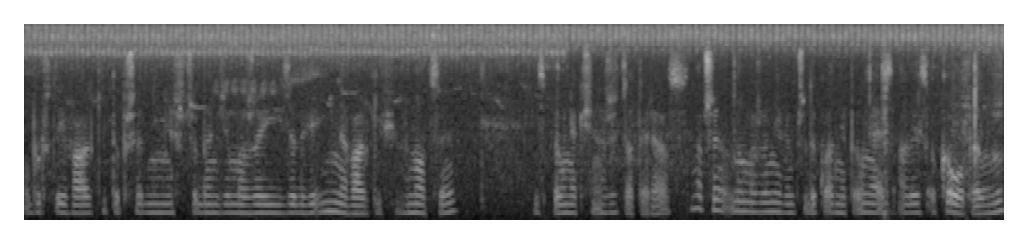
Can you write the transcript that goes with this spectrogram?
oprócz tej walki, to przed nim jeszcze będzie może i ze dwie inne walki w- nocy. Jest pełnia księżyca teraz. Znaczy, no może nie wiem, czy dokładnie pełnia jest, ale jest około pełni.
